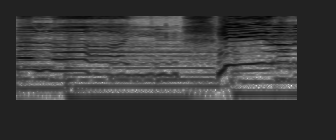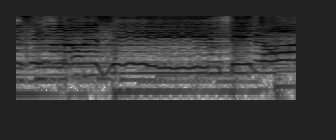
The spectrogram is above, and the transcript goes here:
בליל, לי רומזים, רומזים פתאום.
